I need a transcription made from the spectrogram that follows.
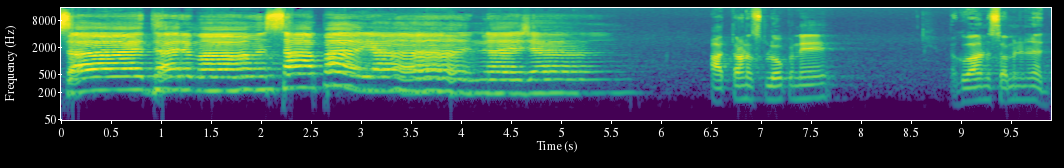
સધર્મમ સ્થાપયન આ ત્રણ શ્લોકને ભગવાન સ્વામિનારાયણ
